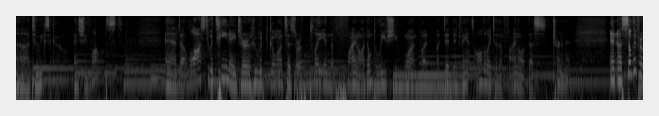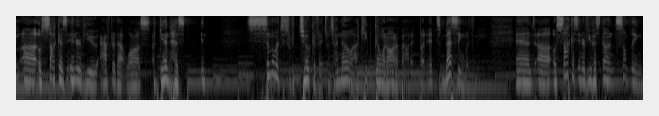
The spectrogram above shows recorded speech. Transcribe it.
uh, two weeks ago, and she lost and uh, lost to a teenager who would go on to sort of play in the final. I don't believe she won, but but did advance all the way to the final of this tournament. And uh, something from uh, Osaka's interview after that loss, again, has in, similar to sort of Djokovic, which I know I keep going on about it, but it's messing with me. And uh, Osaka's interview has done something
